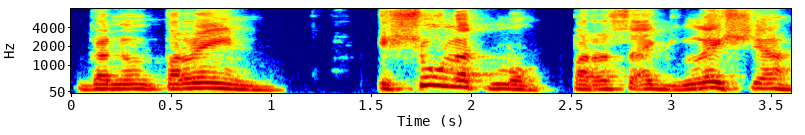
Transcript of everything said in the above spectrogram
Ganun pa rin. Isulat mo para sa Iglesia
